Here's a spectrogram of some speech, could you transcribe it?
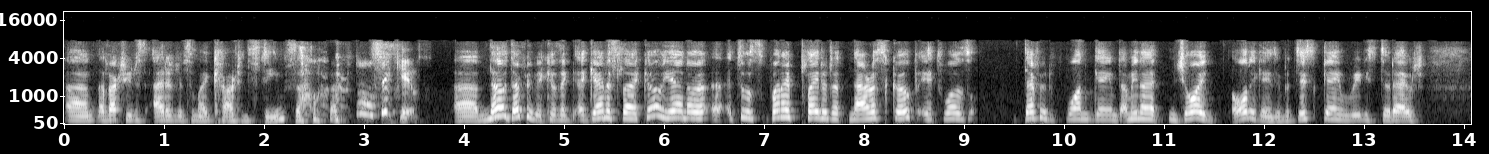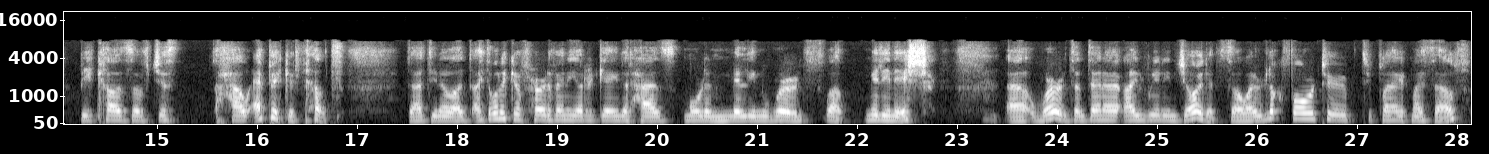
Um, I've actually just added it to my cart in Steam. So. oh, thank you. Um, no, definitely because again, it's like, oh yeah, no, it was when I played it at NarraScope, it was definitely one game. I mean, I enjoyed all the games, but this game really stood out because of just how epic it felt. That you know, I, I don't think I've heard of any other game that has more than a million words, well, million-ish uh, words, and then I, I, really enjoyed it. So I look forward to to playing it myself.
